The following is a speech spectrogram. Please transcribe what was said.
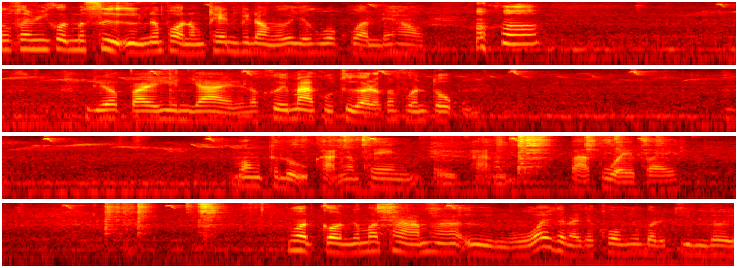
สงสัยมีคนมาสื่ออึ่งน้ำพอน้องเทนพี่น้องเอ้ยอย่าหัวควันได้เฮาเดี๋ยวไปเห็นยายเราเคยมาคูเถื่อแล้วกันฝนตก มองทะลุขางกำแพงไอ้ขางป่ากล้วยไปงวดก่อนก็มาถามหาอึ่งโอ้ยขนาดจะคงยังบ่ได้กินเลย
